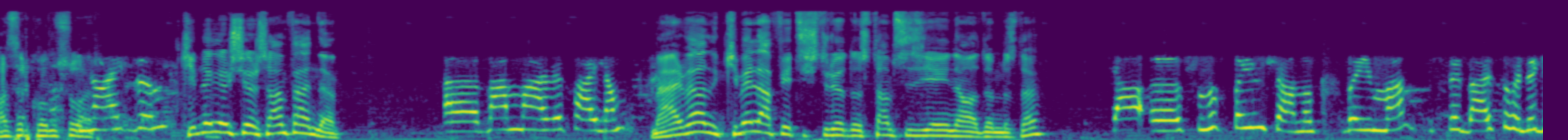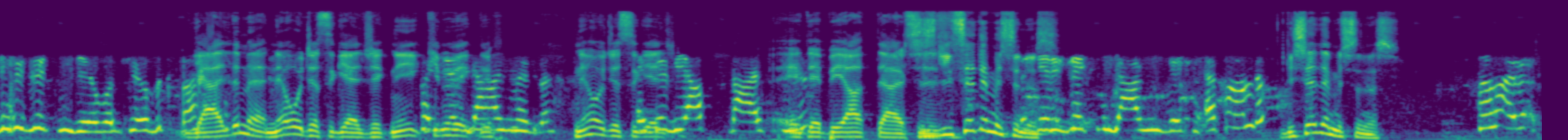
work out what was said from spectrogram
Hazır konusu var. Günaydın. Kimle görüşüyoruz hanımefendi? Ee, ben Merve Taylan. Merve Hanım kime laf yetiştiriyordunuz tam sizi yayına aldığımızda? Ya e, sınıftayım şu an okuldayım ben. İşte derse hoca gelecek mi diye bakıyorduk da. Geldi mi? Ne hocası gelecek? Neyi, kimi Hayır bekliyor? gelmedi. Ne hocası gelecek? Edebiyat dersiniz. Edebiyat dersi. Siz lisede misiniz? Gelecek mi gelmeyecek mi? Efendim? Lisede misiniz? Ha, evet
